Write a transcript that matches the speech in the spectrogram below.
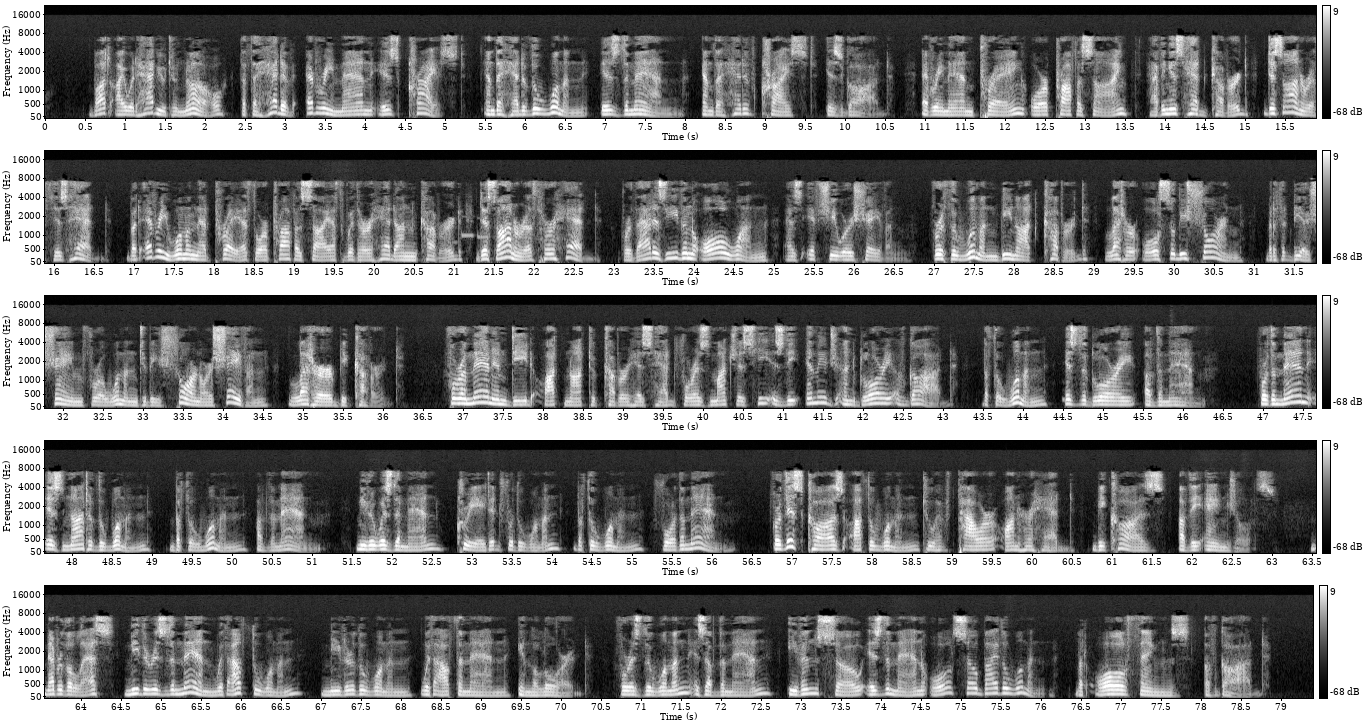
But I would have you to know that the head of every man is Christ, and the head of the woman is the man, and the head of Christ is God. Every man praying or prophesying, having his head covered, dishonoureth his head. But every woman that prayeth or prophesieth with her head uncovered dishonoureth her head, for that is even all one as if she were shaven. For if the woman be not covered, let her also be shorn. But if it be a shame for a woman to be shorn or shaven, let her be covered. For a man indeed ought not to cover his head forasmuch as much as he is the image and glory of God, but the woman is the glory of the man. For the man is not of the woman, but the woman of the man. Neither was the man created for the woman, but the woman for the man. For this cause ought the woman to have power on her head, because of the angels. Nevertheless, neither is the man without the woman, neither the woman without the man in the Lord. For as the woman is of the man, even so is the man also by the woman but all things of God.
